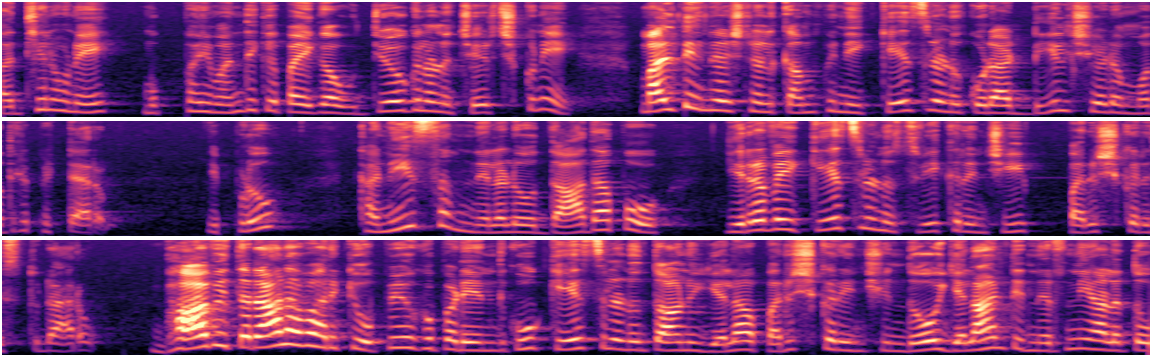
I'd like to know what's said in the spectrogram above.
మధ్యలోనే ముప్పై మందికి పైగా ఉద్యోగులను చేర్చుకుని మల్టీనేషనల్ కంపెనీ కేసులను కూడా డీల్ చేయడం మొదలుపెట్టారు. ఇప్పుడు కనీసం నెలలో దాదాపు ఇరవై కేసులను స్వీకరించి పరిష్కరిస్తున్నారు. భావితరాల వారికి ఉపయోగపడేందుకు కేసులను తాను ఎలా పరిష్కరించిందో ఎలాంటి నిర్ణయాలతో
